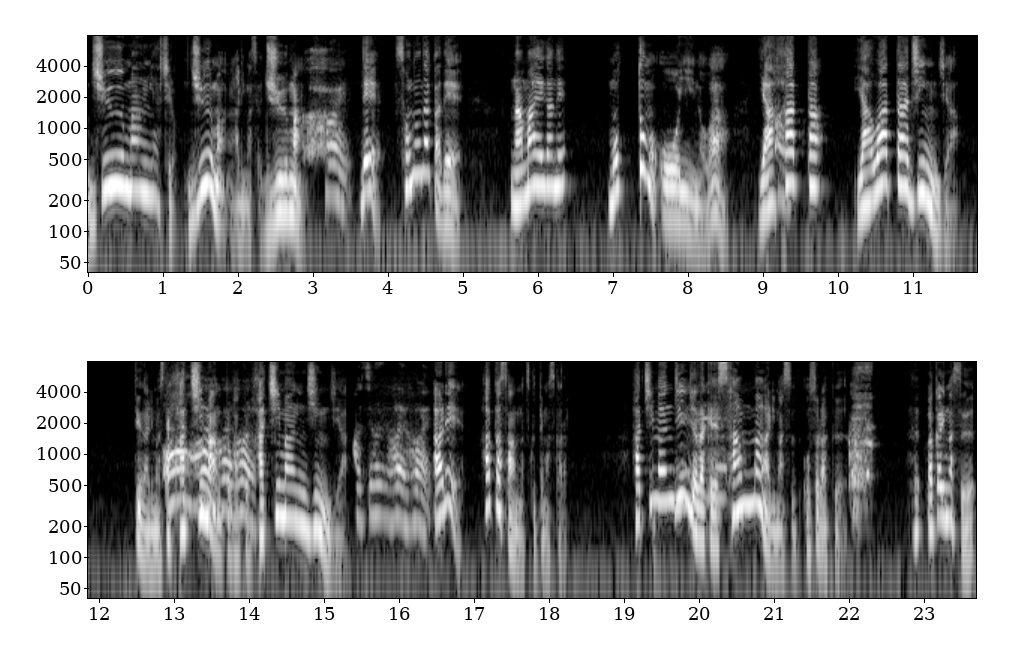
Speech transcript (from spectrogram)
10万社。10万ありますよ。10万。はい。で、その中で、名前がね、最も多いのは、八幡、八幡神社っていうのありますね。八幡と書くはいはいはい八幡神社。はいはい。あれ、畑さんが作ってますから。八幡神社だけで3万あります、おそらく。わかります？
